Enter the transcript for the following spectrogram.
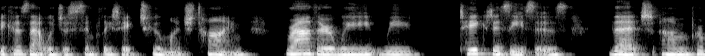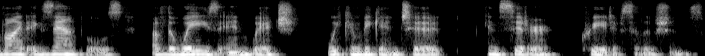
because that would just simply take too much time. Rather, we, we take diseases that um, provide examples of the ways in which we can begin to consider creative solutions.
